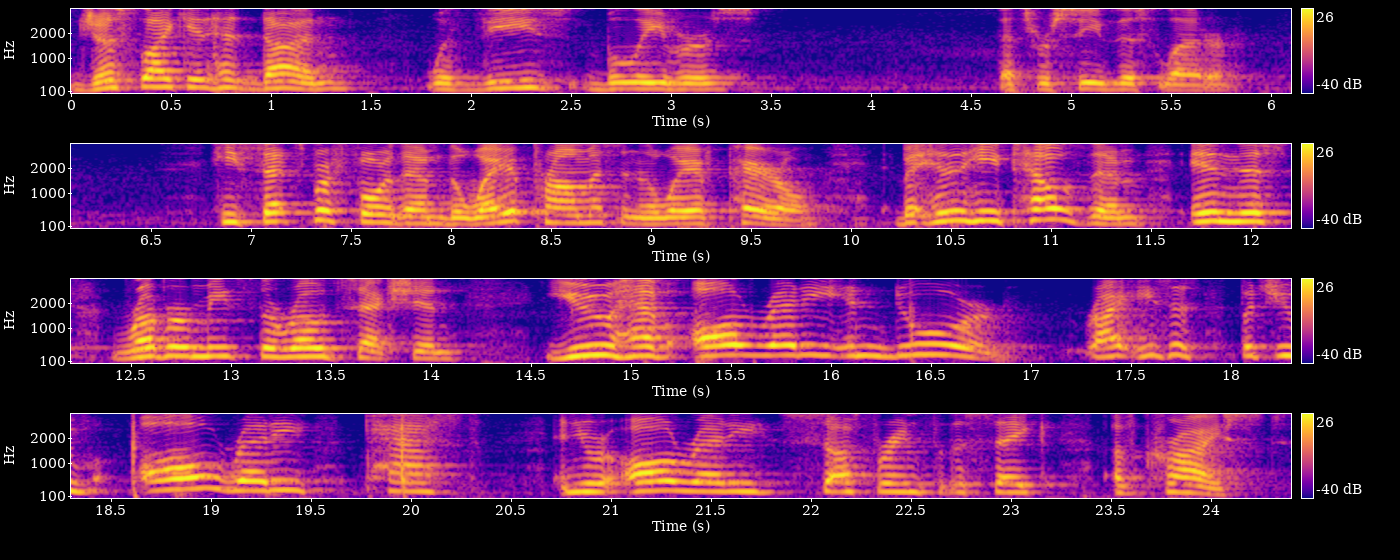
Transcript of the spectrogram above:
just like it had done with these believers that's received this letter. He sets before them the way of promise and the way of peril. But then he tells them in this rubber meets the road section, you have already endured, right? He says, but you've already passed and you're already suffering for the sake of Christ.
